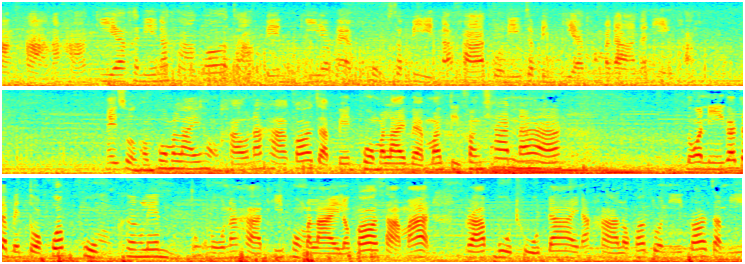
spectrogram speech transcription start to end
ต่างๆนะคะ เกียร์ คันนี้นะคะก็จะเป็นเกียร์แบบ 6 สปีดนะคะ ตัวนี้จะเป็นเกียร์ธรรมดานั่นเองค่ะ ในส่วนของพวงมาลัยของเขานะคะ ก็จะเป็นพวงมาลัยแบบมัลติฟังก์ชันนะคะ ตัวนี้ก็จะเป็นตัวควบคุมเครื่องเล่นตรงนู้นนะคะ ที่พวงมาลัยแล้วก็สามารถรับบลูทูธได้นะคะแล้วก็ตัวนี้ก็จะมี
